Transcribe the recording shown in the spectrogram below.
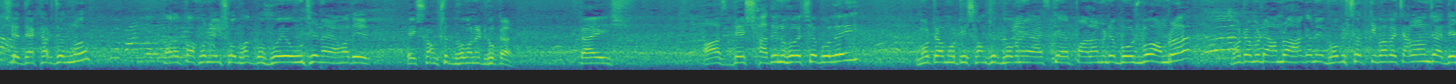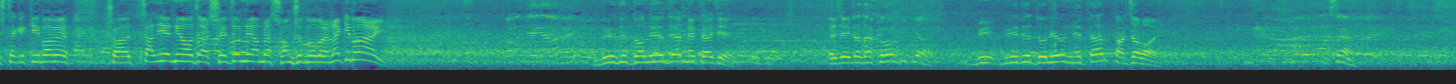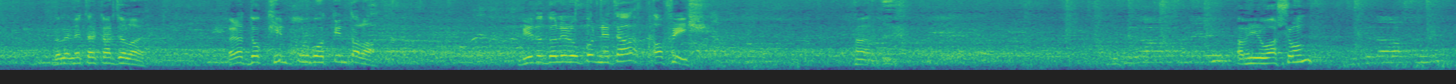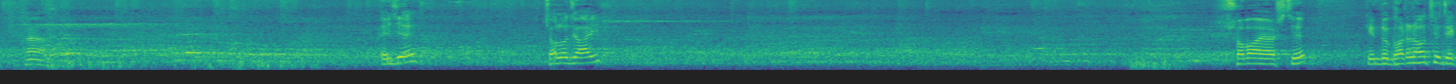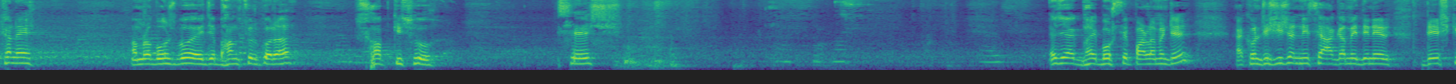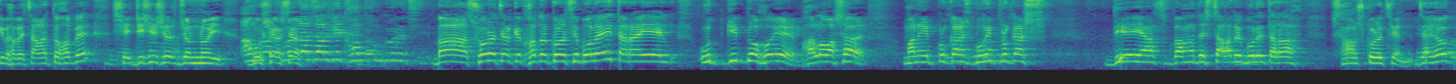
সে দেখার জন্য। তারা কখনো এই সৌভাগ্য হয়ে উঠে নাই আমাদের এই সংসদ ভবনে ঢোকার। তাই আজ দেশ স্বাধীন হয়েছে বলেই মোটামুটি সংসদ ভবনে আজকে পার্লামেন্টে বসবো আমরা। মোটামুটি আমরা আগামী ভবিষ্যৎ কীভাবে চালানো যায়, দেশটাকে কীভাবে চালিয়ে নেওয়া যায়, সেজন্যই আমরা সংসদ ভবনে। নাকি ভাই? বিরোধী দলীয়দের নেতা যে, এই যে এটা দেখো বিরোধী দলীয় নেতার কার্যালয়। বুঝছে দলের নেতার কার্যালয়। এটা দক্ষিণ, পূর্ব তিনতলা। বিরোধী দলের উপর নেতা অফিস। হ্যাঁ। up ওয়াশরুম হ্যাঁ এই যে, চলো যাই। সবাই আসছে। কিন্তু ঘটনা হচ্ছে যেখানে আমরা বসবো, এই যে ভাঙচুর করা সব কিছু শেষ। এই যে এক ভাই বসছে পার্লামেন্টে এখন ডিসিশন নিচ্ছে আগামী দিনের দেশ কীভাবে চালাতে হবে সেই ডিসিশনের জন্যই বসে আছে। খতম বা সৌরাচারকে খতর করেছে বলেই তারা এই উদ্গীপ্ন হয়ে ভালোবাসার মানে প্রকাশ বহিঃপ্রকাশ দিয়ে আজ বাংলাদেশ চালাবে বলে তারা সাহস করেছেন। যাই হোক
